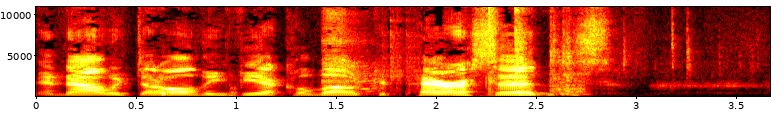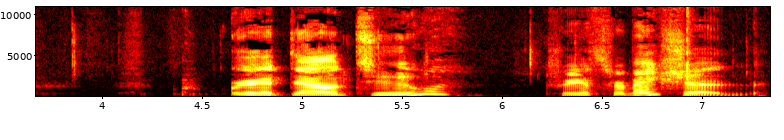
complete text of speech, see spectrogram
And now we've done all the vehicle mode comparisons. We're down to transformation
